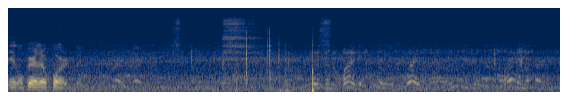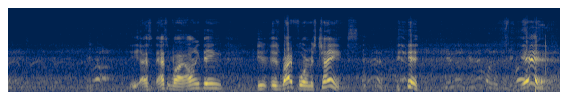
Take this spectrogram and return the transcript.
They're gonna parallel park. He- That's, that's why the only thing is right for him is chains. Control. yeah.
